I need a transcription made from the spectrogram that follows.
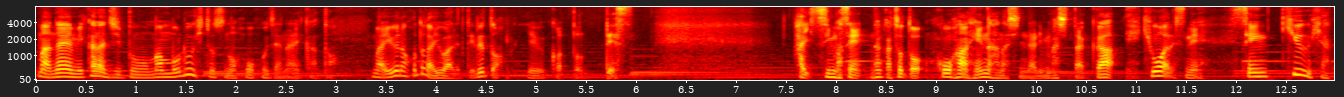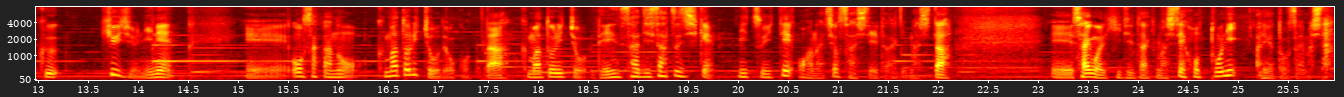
まあ、悩みから自分を守る一つの方法じゃないかと、まあ、いうようなことが言われているということです。はい、すいません。なんかちょっと後半変な話になりましたが、え今日はですね、1992年、えー、大阪の熊取町で起こった熊取町連鎖自殺事件についてお話をさせていただきました。えー、最後まで聞いていただきまして本当にありがとうございました。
